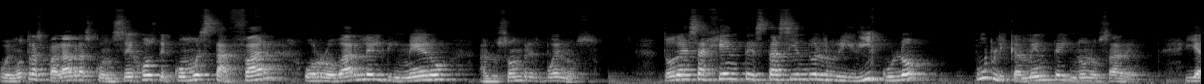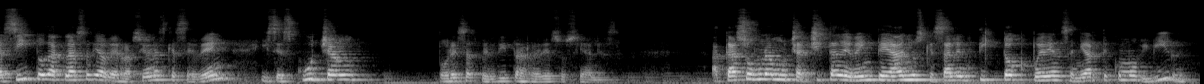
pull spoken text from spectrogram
o en otras palabras, consejos de cómo estafar o robarle el dinero a los hombres buenos. Toda esa gente está haciendo el ridículo públicamente y no lo sabe. Y así toda clase de aberraciones que se ven y se escuchan por esas benditas redes sociales. ¿Acaso una muchachita de 20 años que sale en TikTok puede enseñarte cómo vivir?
